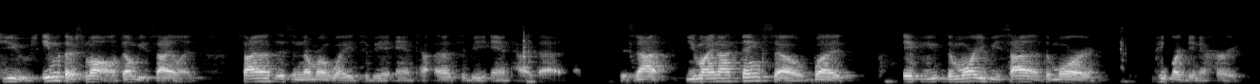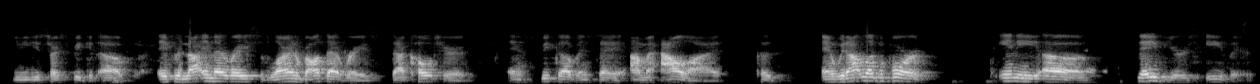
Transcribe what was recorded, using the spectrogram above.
huge, even if they're small. Don't be silent. Silence is the number one way to be anti uh, to be anti that. It's not. You might not think so, but if you, the more you be silent, the more people are getting hurt. You need to start speaking up. If you're not in that race, learn about that race, that culture, and speak up and say, "I'm an ally." Because, and we're not looking for any uh saviors either.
